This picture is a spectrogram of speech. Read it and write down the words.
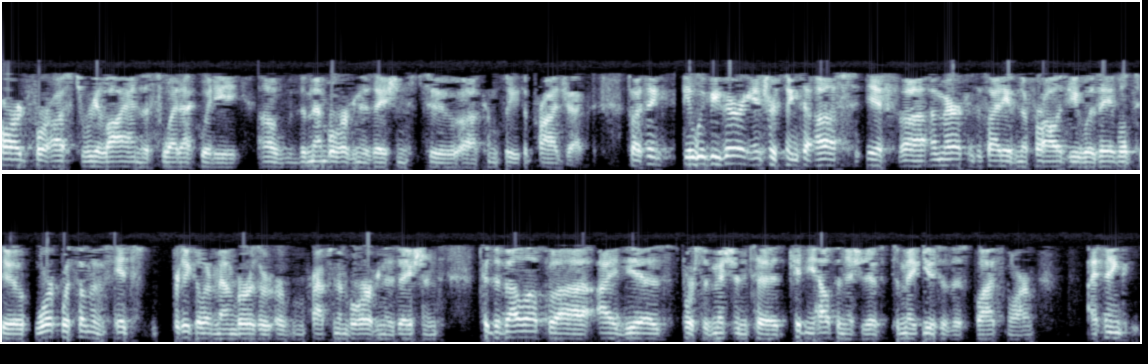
hard for us to rely on the sweat equity of the member organizations to uh, complete the project. So I think it would be very interesting to us if uh, American Society of Nephrology was able to work with some of its particular members or, or perhaps member organizations to develop uh, ideas for submission to kidney health initiatives to make use of this platform. I think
